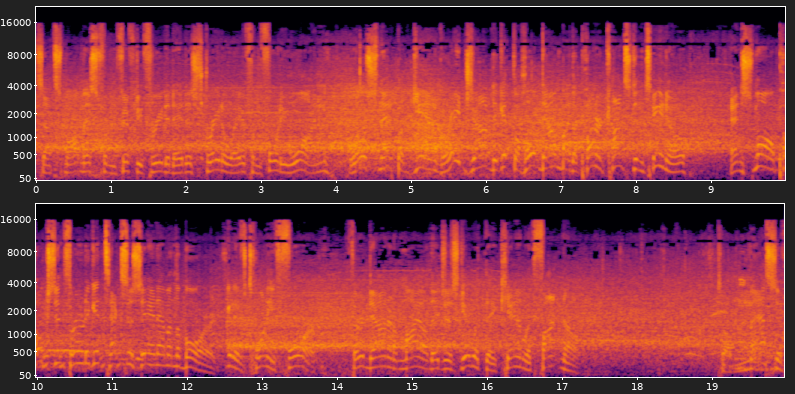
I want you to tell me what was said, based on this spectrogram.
Seth Small missed from 53 today to straight away from 41. Low snap again. Great job to get the hold down by the punter Constantinou. And Small pokes it through to get Texas A&M on the board. Negative 24. Third down and a mile. They just get what they can with Fontenot. So a massive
